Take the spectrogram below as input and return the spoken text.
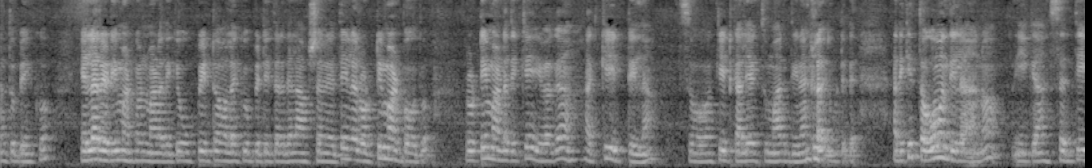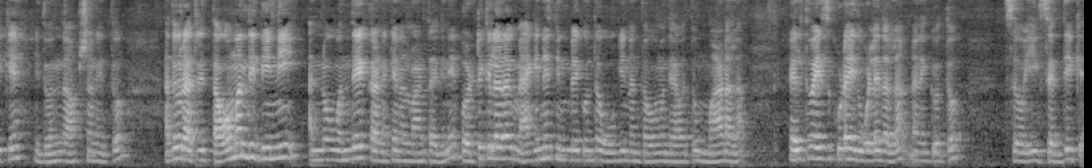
ಅಂತೂ ಬೇಕು. ಎಲ್ಲ ರೆಡಿ ಮಾಡ್ಕೊಂಡು ಮಾಡೋದಕ್ಕೆ ಉಪ್ಪಿಟ್ಟು, ಅವಲಕ್ಕಿ ಉಪ್ಪಿಟ್ಟು ಈ ಥರದ್ದೆಲ್ಲ ಆಪ್ಷನ್ ಇರುತ್ತೆ. ಇಲ್ಲ ರೊಟ್ಟಿ ಮಾಡ್ಬೋದು. ರೊಟ್ಟಿ ಮಾಡೋದಕ್ಕೆ ಇವಾಗ ಅಕ್ಕಿ ಇಟ್ಟಿಲ್ಲ ಸೊ ಅಕ್ಕಿ ಹಿಟ್ಟು ಖಾಲಿಯಾಗಿ ಸುಮಾರು ದಿನಗಳಾಗ್ಬಿಟ್ಟಿದೆ. ಅದಕ್ಕೆ ತೊಗೊಂಬಂದಿಲ್ಲ ನಾನು. ಈಗ ಸದ್ಯಕ್ಕೆ ಇದೊಂದು ಆಪ್ಷನ್ ಇತ್ತು. ಅದು ರಾತ್ರಿ ತಗೊಂಬಂದಿದ್ದೀನಿ ಅನ್ನೋ ಒಂದೇ ಕಾರಣಕ್ಕೆ ನಾನು ಮಾಡ್ತಾ ಇದ್ದೀನಿ. ಪರ್ಟಿಕ್ಯುಲರ್ ಆಗಿ ಮ್ಯಾಗಿನೇ ತಿನ್ನಬೇಕು ಅಂತ ಹೋಗಿ ನಾನು ತಗೊಂಬಂದು ಯಾವತ್ತೂ ಮಾಡಲ್ಲ. ಹೆಲ್ತ್ ವೈಸ್ ಕೂಡ ಇದು ಒಳ್ಳೇದಲ್ಲ ನನಗೆ ಗೊತ್ತು. ಸೊ ಈಗ ಸದ್ಯಕ್ಕೆ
